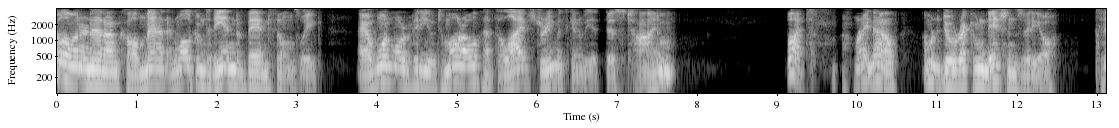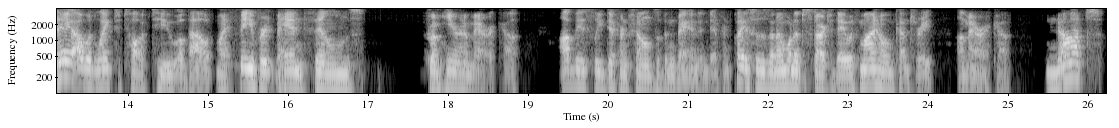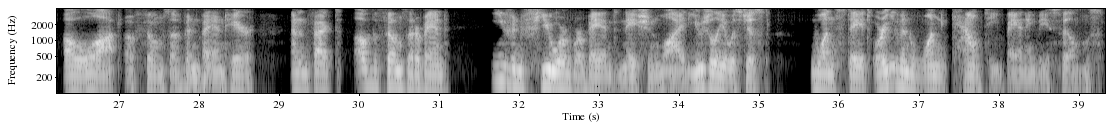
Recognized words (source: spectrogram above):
Hello Internet, I'm called Matt, and welcome to the end of Banned Films Week. I have one more video tomorrow, that's a live stream, it's going to be at this time. But, right now, I'm going to do a recommendations video. Today I would like to talk to you about my favorite banned films from here in America. Obviously, different films have been banned in different places, and I wanted to start today with my home country, America. Not a lot of films have been banned here, and in fact, of the films that are banned, even fewer were banned nationwide. Usually it was just one state or even one county banning these films.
